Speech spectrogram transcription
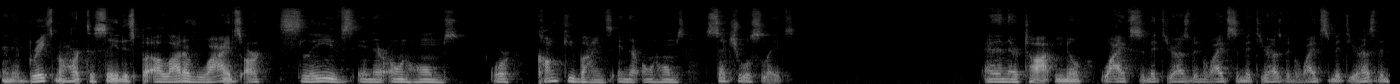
and it breaks my heart to say this, but a lot of wives are slaves in their own homes or concubines in their own homes, sexual slaves. And then they're taught, you know, wife, submit to your husband, wife, submit to your husband, wife, submit to your husband,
